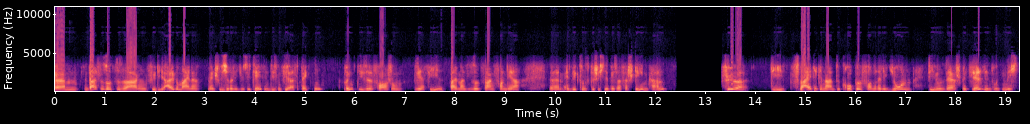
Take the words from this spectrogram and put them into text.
Ähm, das ist sozusagen für die allgemeine menschliche Religiosität in diesen vier Aspekten bringt diese Forschung sehr viel, weil man sie sozusagen von der äh, Entwicklungsgeschichte besser verstehen kann. Für die zweite genannte Gruppe von Religionen, die nun sehr speziell sind und nicht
